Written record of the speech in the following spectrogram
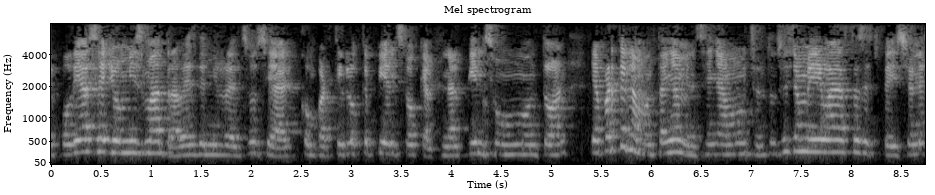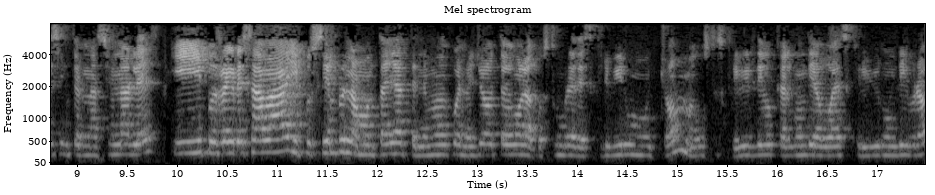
que podía ser yo misma a través de mi red social, compartir lo que pienso, que al final pienso un montón. Y aparte la montaña me enseña mucho. Entonces yo me iba a estas expediciones internacionales y pues regresaba y pues siempre en la montaña tenemos, bueno, yo tengo la costumbre de escribir mucho, me gusta escribir, digo que algún día voy a escribir un libro,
